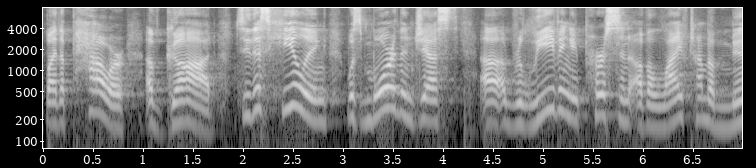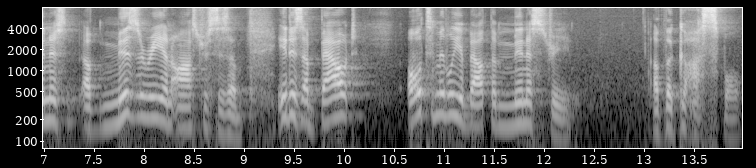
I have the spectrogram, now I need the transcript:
by the power of God. See, this healing was more than just uh, relieving a person of a lifetime of, minis- of misery and ostracism, it is about ultimately about the ministry of the gospel.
